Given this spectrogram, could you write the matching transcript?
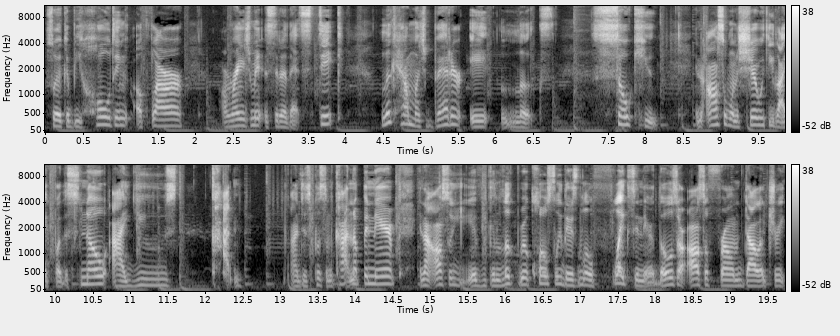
so it could be holding a flower arrangement instead of that stick. Look how much better it looks. So cute. And I also want to share with you like for the snow, I used cotton. I just put some cotton up in there. And I also, if you can look real closely, there's little flakes in there. Those are also from Dollar Tree.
